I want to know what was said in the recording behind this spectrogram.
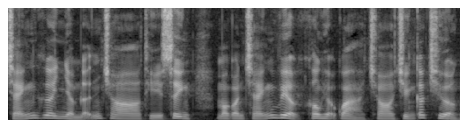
tránh gây nhầm lẫn cho thí sinh mà còn tránh việc không hiệu quả cho chính các trường.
